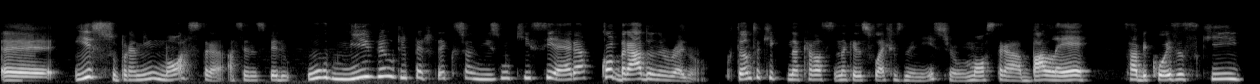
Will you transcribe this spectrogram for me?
é, isso para mim mostra a cena espelho o nível de perfeccionismo que se era cobrado no Red Room. Tanto que naquelas, naqueles flashes do início mostra balé, sabe? Coisas que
